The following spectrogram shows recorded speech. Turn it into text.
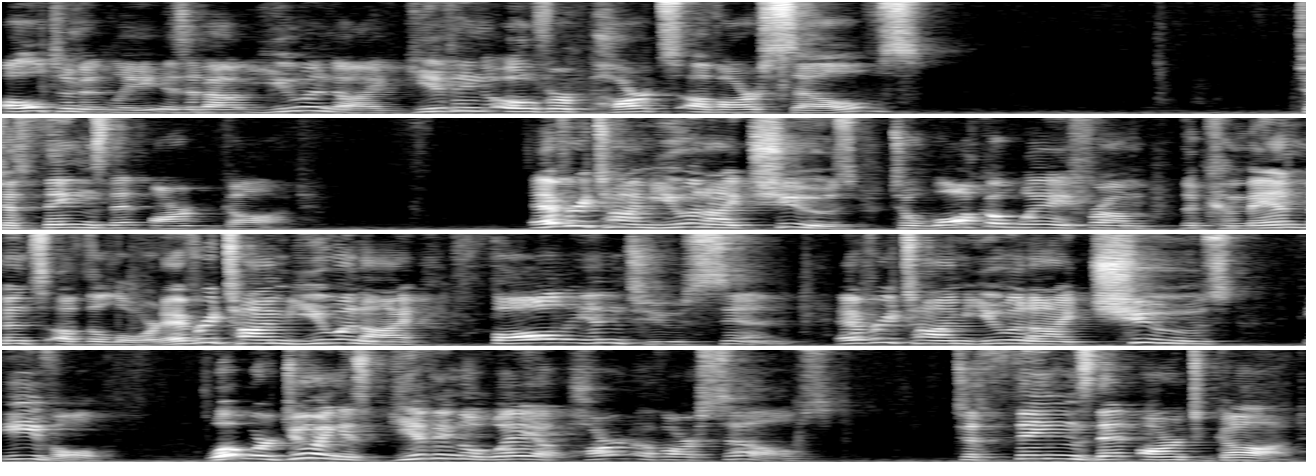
ultimately is about you and I giving over parts of ourselves to things that aren't God. Every time you and I choose to walk away from the commandments of the Lord, every time you and I fall into sin, every time you and I choose evil, what we're doing is giving away a part of ourselves to things that aren't God.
